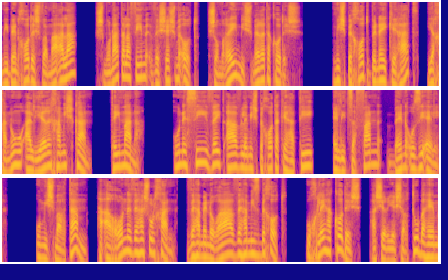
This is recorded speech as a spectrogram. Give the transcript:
מבין חודש ומעלה, שמונת אלפים ושש מאות, שומרי משמרת הקודש. משפחות בני קהת יחנו על ירך המשכן, תימנה, ונשיא בית אב למשפחות הקהתי, אליצפן בן עוזיאל. ומשמרתם הארון והשולחן, והמנורה והמזבחות, וכלי הקודש, אשר ישרתו בהם,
